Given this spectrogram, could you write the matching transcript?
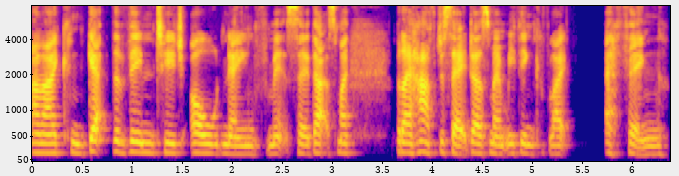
and I can get the vintage old name from it. So that's my, but I have to say, it does make me think of like effing,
